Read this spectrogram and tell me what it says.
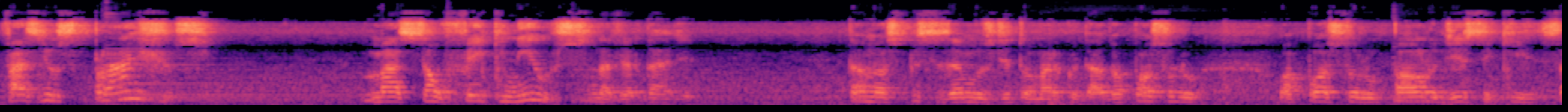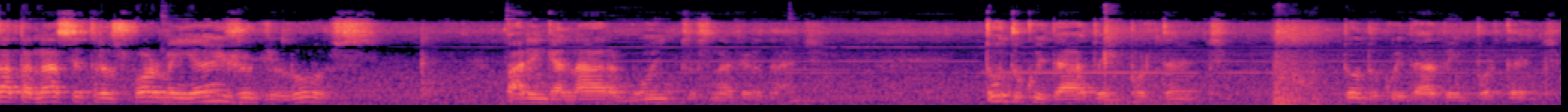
fazem os plágios mas são fake news, na verdade. Então nós precisamos de tomar cuidado. O apóstolo, o apóstolo Paulo disse que Satanás se transforma em anjo de luz para enganar muitos, na verdade. Todo cuidado é importante. Todo cuidado é importante.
